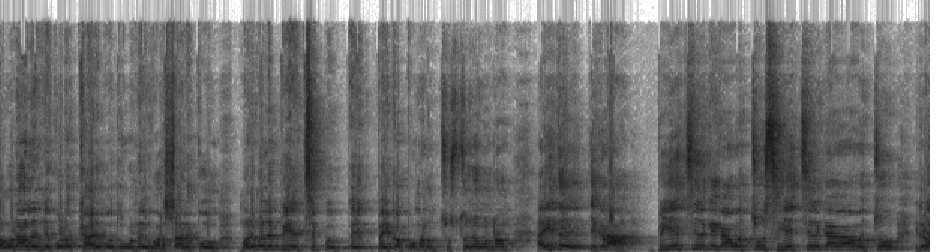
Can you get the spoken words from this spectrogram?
భవనాలన్నీ కూడా కారిపోతూ ఉన్నాయి వర్షాలకు. మరిమల్లి పిహెచ్సి పై పైకప్పు మనం చూస్తూనే ఉన్నాం. అయితే ఇక్కడ పిహెచ్సీలకి కావచ్చు సిహెచ్సీలకి కావచ్చు ఇక్కడ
